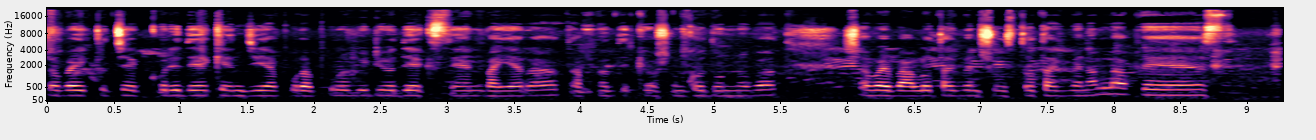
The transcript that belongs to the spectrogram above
সবাই একটু চেক করে দেখেন যে পুরা পুরো ভিডিও দেখছেন। ভাইয়ারা, আপনাদেরকে অসংখ্য ধন্যবাদ। সবাই ভালো থাকবেন, সুস্থ থাকবেন। আল্লাহ হাফেজ।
